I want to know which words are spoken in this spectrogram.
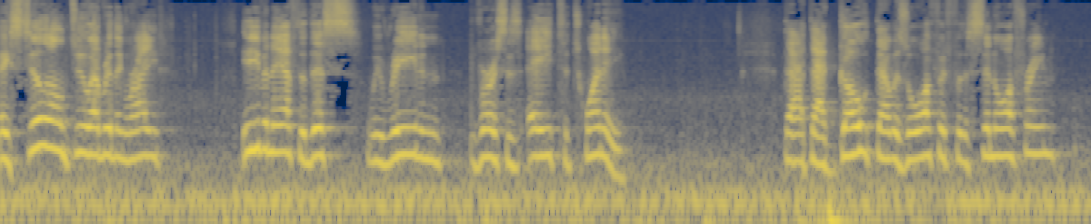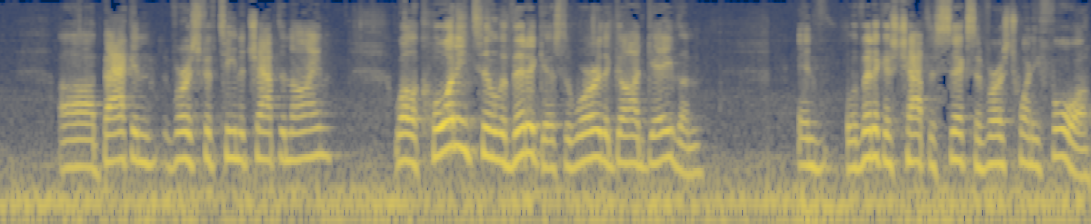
They still don't do everything right. Even after this, we read in verses 8 to 20 that that goat that was offered for the sin offering, uh, back in verse 15 of chapter 9, well, according to Leviticus, the word that God gave them, in Leviticus chapter 6 and verse 24,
